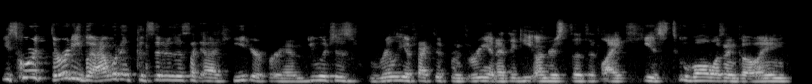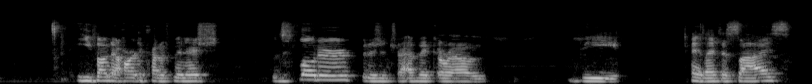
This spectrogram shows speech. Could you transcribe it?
he scored 30, but I wouldn't consider this like a heater for him. He was just really effective from three. And I think he understood that like his two ball wasn't going. He found it hard to kind of finish with his floater, finishing traffic around the Atlanta size.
